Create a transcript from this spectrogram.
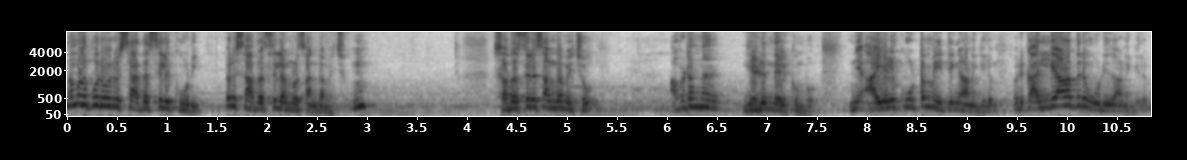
നമ്മളിപ്പോൾ ഒരു സദസ്സിൽ കൂടി. ഒരു സദസ്സിൽ നമ്മൾ സംഗമിച്ചു. സദസ്സിൽ സംഗമിച്ചു. അവിടെ നിന്ന് എഴുന്നേൽക്കുമ്പോൾ ഇനി അയൽക്കൂട്ടം മീറ്റിംഗ് ആണെങ്കിലും ഒരു കല്യാണത്തിന് കൂടിയതാണെങ്കിലും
